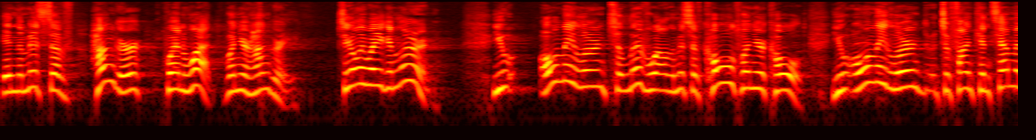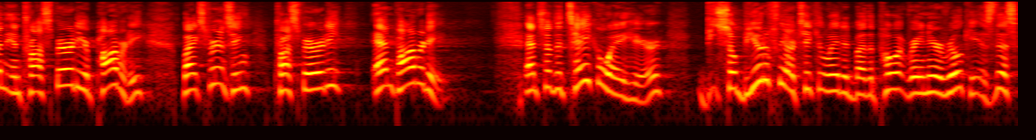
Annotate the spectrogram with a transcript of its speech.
in the midst of hunger when what? When you're hungry. It's the only way you can learn. You only learn to live well in the midst of cold when you're cold. You only learn to find contentment in prosperity or poverty by experiencing prosperity and poverty. And so the takeaway here, so beautifully articulated by the poet Rainer Rilke, is this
